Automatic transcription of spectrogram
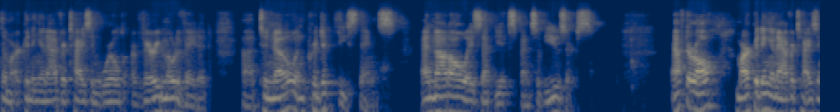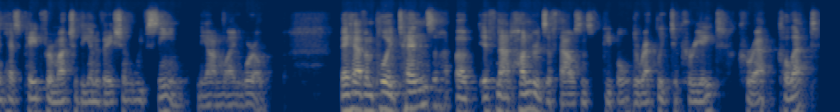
the marketing and advertising world are very motivated uh, to know and predict these things, and not always at the expense of users. After all, marketing and advertising has paid for much of the innovation we've seen in the online world. They have employed tens of, if not hundreds of thousands of people directly to create, correct, collect,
